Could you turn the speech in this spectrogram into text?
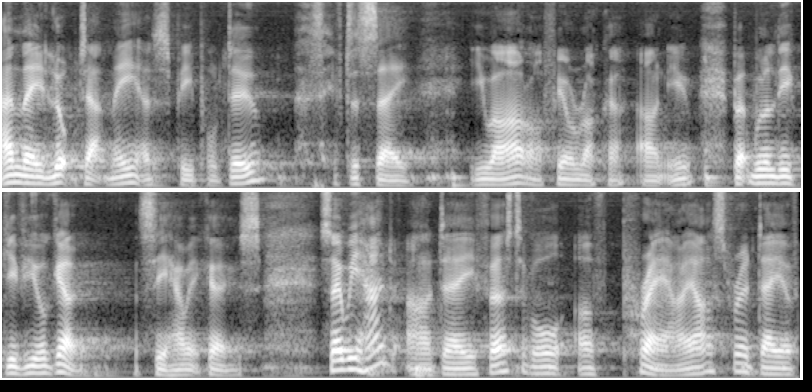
And they looked at me, as people do, as if to say, You are off your rocker, aren't you? But we'll give you a go. Let's see how it goes. So we had our day, first of all, of prayer. I asked for a day of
